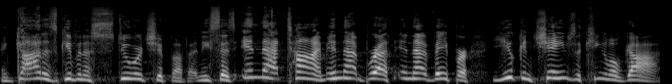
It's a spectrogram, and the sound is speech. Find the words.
and God has given us stewardship of it. And He says, in that time, in that breath, in that vapor, you can change the kingdom of God.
